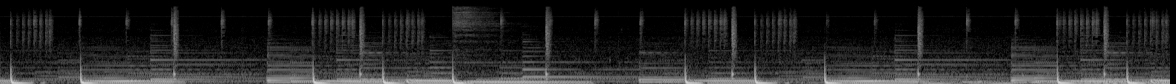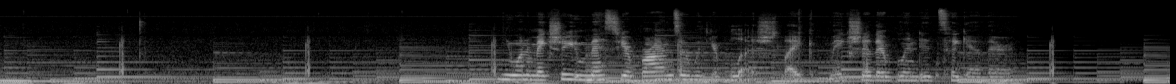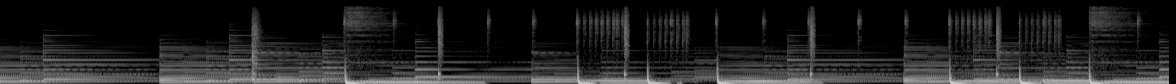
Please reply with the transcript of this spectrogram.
Want to make sure you mess your bronzer with your blush. Like, make sure they're blended together.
